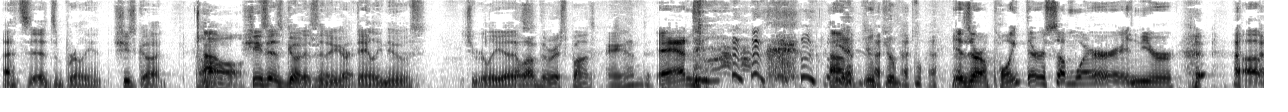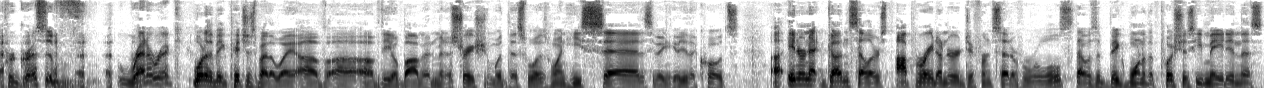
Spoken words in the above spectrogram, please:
That's it's brilliant. She's good. Oh. Um, she's as good as the New York Daily News. She really is. I love the response. And And Yeah, you're- you're- is there a point there somewhere in your uh, progressive rhetoric? One of the big pitches, by the way, of, uh, of the Obama administration with this was when he said, let's see if I can give you the quotes, uh, internet gun sellers operate under a different set of rules. That was a big one of the pushes he made in this.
